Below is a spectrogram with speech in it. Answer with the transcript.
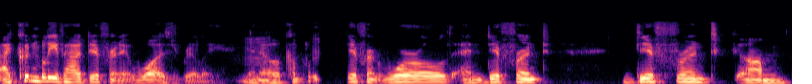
I couldn't believe how different it was. Really, you mm. know, a completely different world and different different um,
